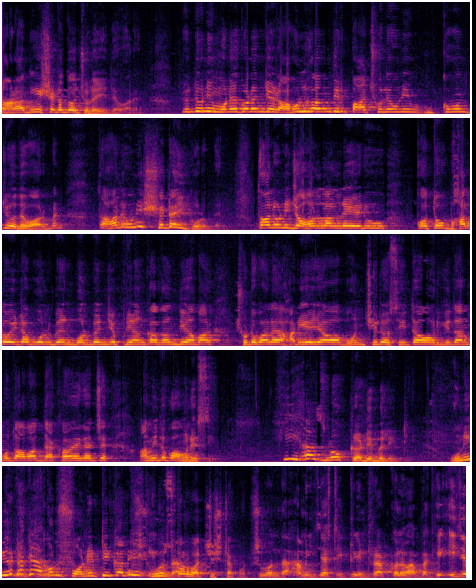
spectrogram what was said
নাড়া দিয়ে সেটাতেও চলে যেতে পারেন। যদি উনি মনে করেন যে রাহুল গান্ধীর পা ছুলে উনি মুখ্যমন্ত্রী হতে পারবেন, তাহলে উনি সেটাই করবেন। তাহলে উনি জওহরলাল নেহরু কত ভালো এটা বলবেন বলবেন যে প্রিয়াঙ্কা গান্ধী আমার ছোটবেলায় হারিয়ে যাওয়া বোন ছিল, সীতা অর্গিতার মতো আবার দেখা হয়ে গেছে, আমি তো কংগ্রেসি হি হ্যাজ নো ক্রেডিবিলিটি উনি এটাকে এখন পলিটিক্যালি ইউজ করবার চেষ্টা করছেন সুমন দা আমি জাস্ট একটু ইন্টারাপ্ট করলাম আপনাকে। এই যে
